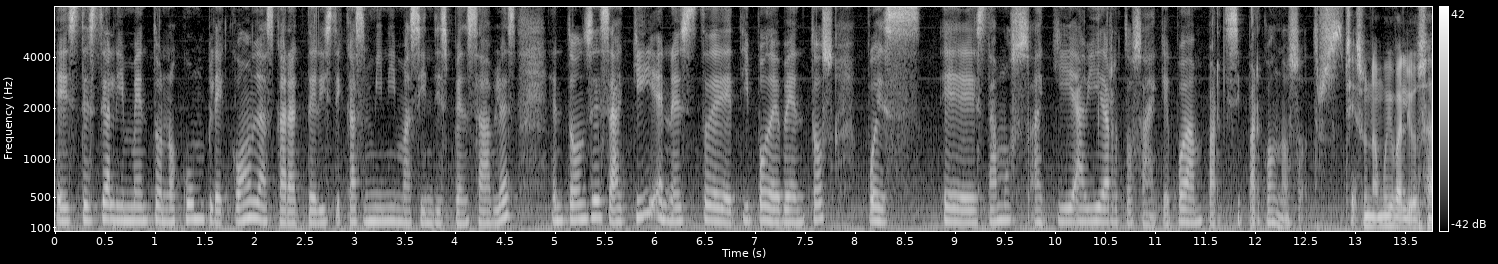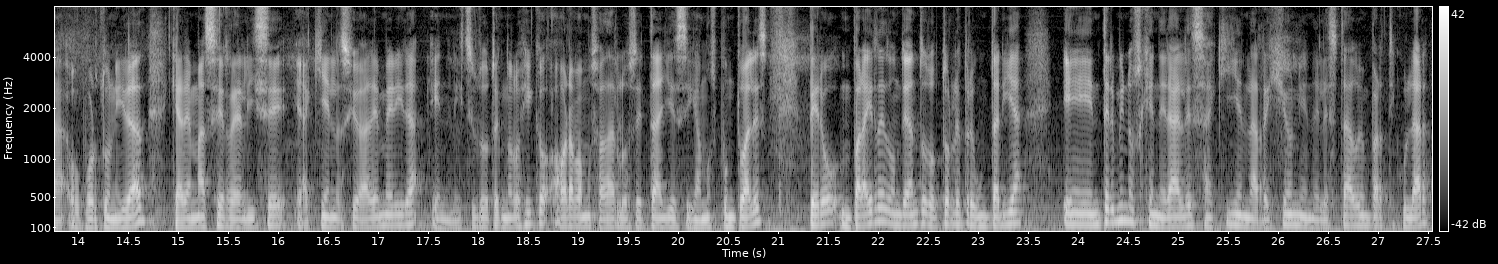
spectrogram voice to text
este, este alimento no cumple con las características mínimas indispensables. Entonces aquí en este tipo de eventos, pues eh, estamos aquí abiertos a que puedan participar con nosotros. Sí, es una muy valiosa oportunidad que además se realice aquí en la ciudad de Mérida, en el Instituto Tecnológico. Ahora vamos a dar los detalles, digamos, puntuales, pero para ir redondeando, doctor, le preguntaría, en términos generales, aquí en la región y en el estado en particular,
